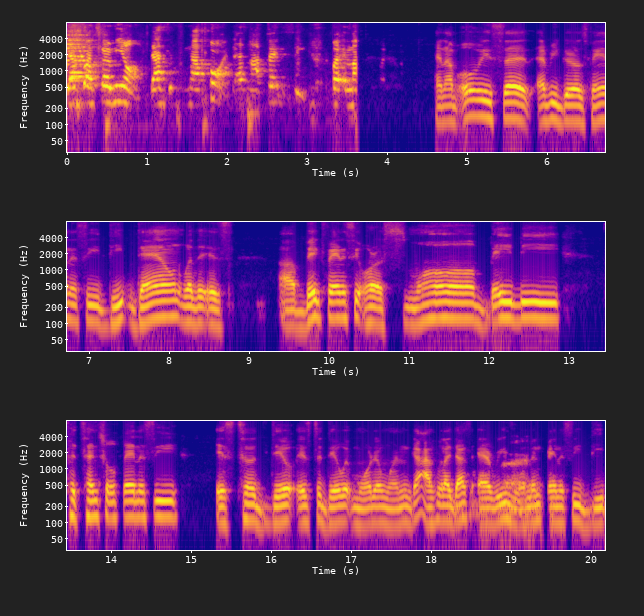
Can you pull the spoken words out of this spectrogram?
That's what turned me on. That's my porn. That's my fantasy. But in my And I've always said every girl's fantasy deep down, whether it's a big fantasy or a small baby potential fantasy, is to deal is to deal with more than one guy. I feel like that's every Right. woman fantasy deep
